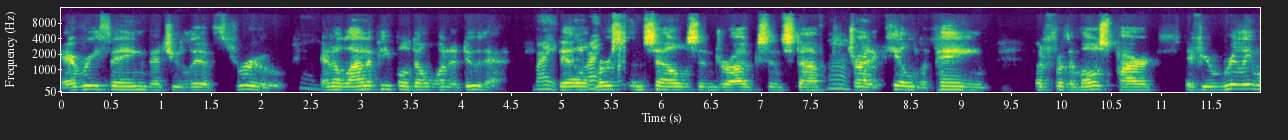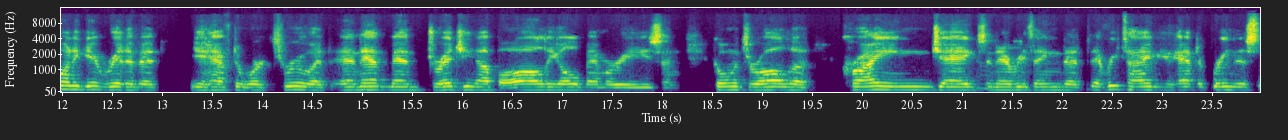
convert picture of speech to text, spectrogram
everything that you lived through. Mm. And a lot of people don't want to do that. Right. They'll right. immerse themselves in drugs and stuff to Mm. try to kill the pain. but for the most part, if you really want to get rid of it, you have to work through it. And that meant dredging up all the old memories and going through all the crying jags and everything that every time you had to bring this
